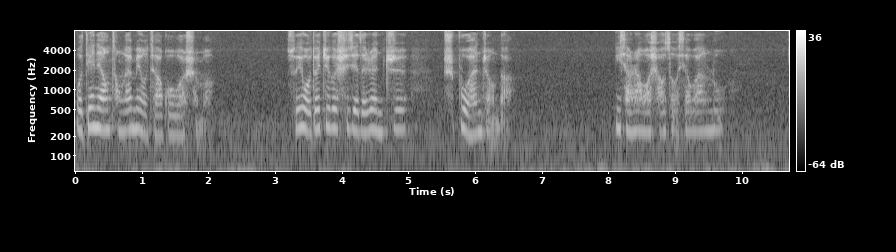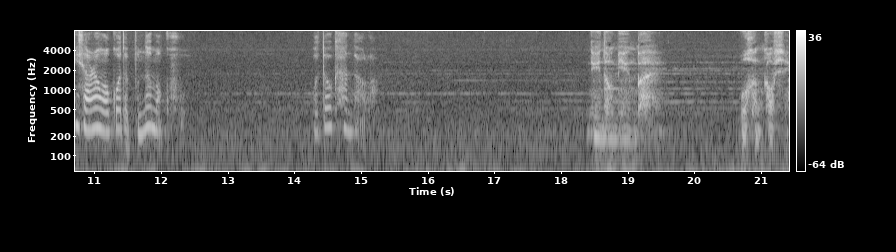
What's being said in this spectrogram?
我爹娘从来没有教过我什么。所以我对这个世界的认知是不完整的。你想让我少走些弯路，你想让我过得不那么苦，我都看到了。你能明白，我很高兴。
